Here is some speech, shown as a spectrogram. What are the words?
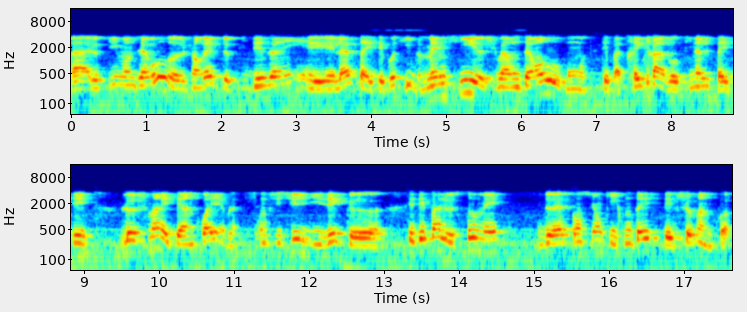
bah, le Kilimanjaro, euh, j'en rêve depuis des années et là, ça a été possible. Même si euh, je suis monté en haut, bon, c'était pas très grave. Au final, ça a été, le chemin était incroyable. Confucius disait que c'était pas le sommet de l'ascension qui comptait, c'était le chemin, quoi.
